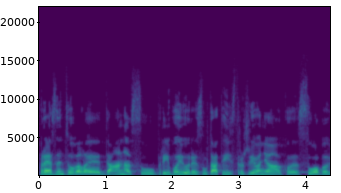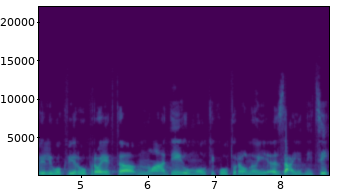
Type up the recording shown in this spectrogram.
prezentovala je danas u Priboju rezultati istraživanja koje su obavili u okviru projekta Mladi u multikulturalnoj zajednici.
